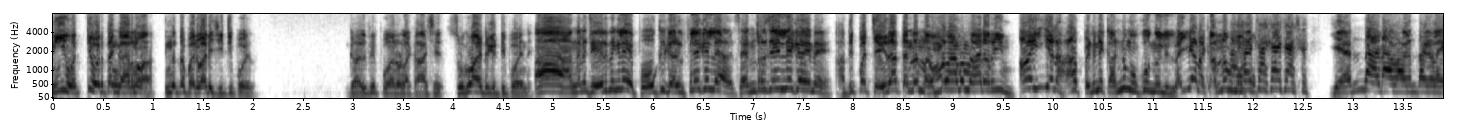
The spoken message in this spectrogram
നീ ഒറ്റ ഒരുത്തൻ കാരണമാ ഇന്നത്തെ പരിപാടി ചീറ്റി പോയത് ഗൾഫിൽ പോകാനുള്ള കാശ് സുഖമായിട്ട് കിട്ടിപ്പോയനെ. ആ അങ്ങനെ ചേരുന്നെങ്കിലേ പോക്ക് ഗൾഫിലേക്കല്ല സെൻട്രൽ ജയിലിലേക്കായനെ. അതിപ്പോ ചെയ്താൽ തന്നെ നമ്മളാണെന്ന് ആരറിയും? അയ്യടാ ആ പെണ്ണിന് കണ്ണു മൂക്കൊന്നുമില്ലല്ലോ. അയ്യടാ കണ്ണു മൂക്കും. എന്താടാ വകന്തകളെ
